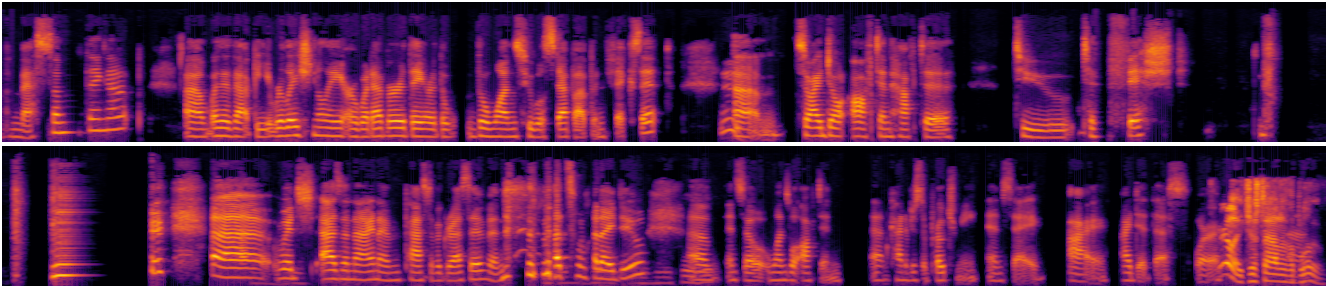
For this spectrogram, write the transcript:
have messed something up, um, whether that be relationally or whatever. They are the the ones who will step up and fix it. Mm. Um, so I don't often have to to to fish uh, which as a nine, I'm passive aggressive, and that's what I do. Mm-hmm. Um, and so ones will often um, kind of just approach me and say, "I I did this," or really just out of the um, blue.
